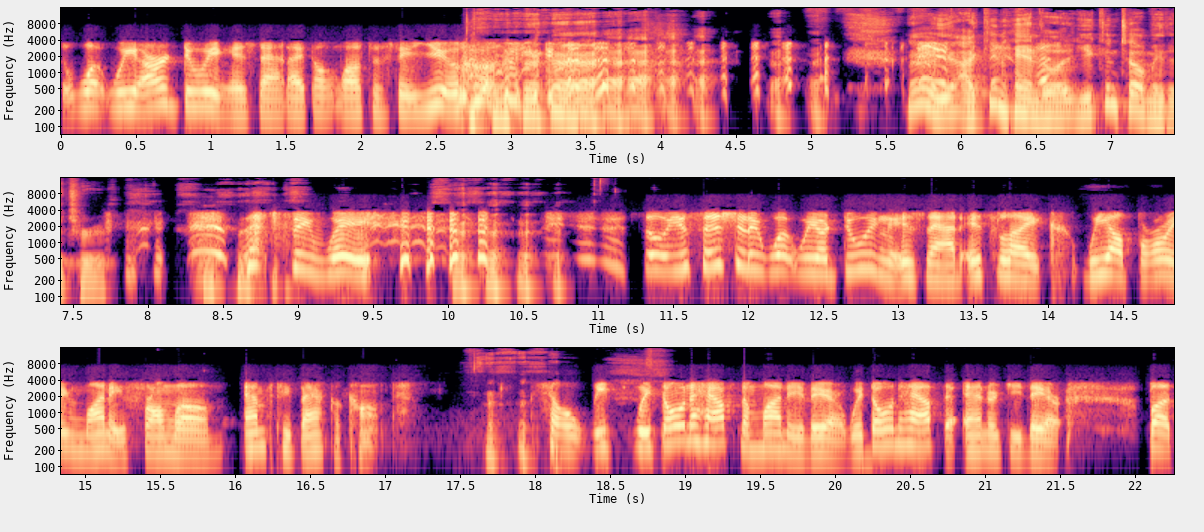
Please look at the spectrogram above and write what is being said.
what we are doing is that I don't want to say you. no, yeah, I can handle it. You can tell me the truth. That's the way. so essentially, what we are doing is that it's like we are borrowing money from an empty bank account. so we we don't have the money there. We don't have the energy there, but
